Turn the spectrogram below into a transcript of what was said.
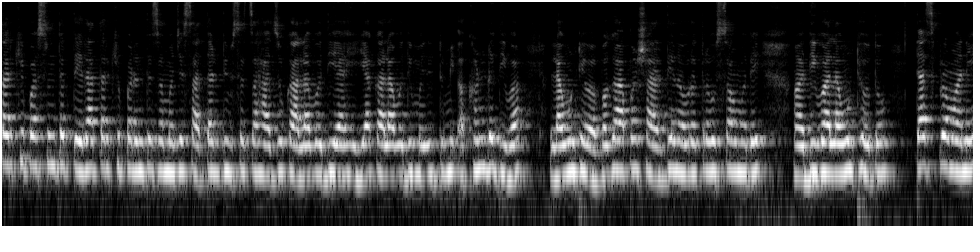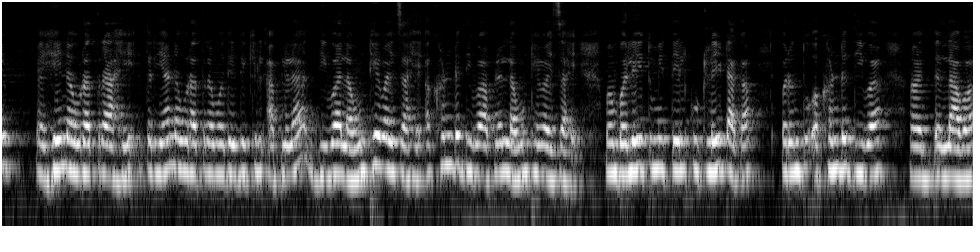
तारखेपासून तर तेरा तारखेपर्यंतचा म्हणजे सात आठ दिवसाचा हा जो कालावधी आहे या कालावधीमध्ये तुम्ही अखंड दिवा लावून ठेवा. बघा आपण शारदीय नवरात्र उत्सवामध्ये दिवा लावून ठेवतो. त्याचप्रमाणे हे नवरात्र आहे तर या नवरात्रामध्ये देखील आपल्याला दिवा लावून ठेवायचा आहे. अखंड दिवा आपल्याला लावून ठेवायचा आहे. मग भलेही तुम्ही तेल कुठलंही टाका परंतु अखंड दिवा लावा.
